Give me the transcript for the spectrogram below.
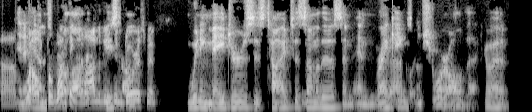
Um, And- well, and for one thing, a lot of of these endorsements, Winning majors is tied to some of this, and and rankings. Exactly. I'm sure all of that. Go ahead.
